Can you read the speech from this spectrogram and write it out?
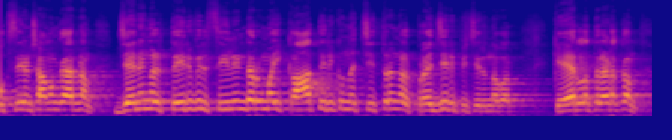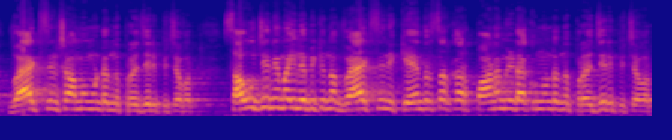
ഓക്സിജൻ ക്ഷാമം കാരണം ജനങ്ങൾ തെരുവിൽ സിലിണ്ടറുമായി കാത്തിരിക്കുന്ന ചിത്രങ്ങൾ പ്രചരിപ്പിച്ചിരുന്നവർ. കേരളത്തിലടക്കം വാക്സിൻ ക്ഷാമമുണ്ടെന്ന് പ്രചരിപ്പിച്ചവർ. സൗജന്യമായി ലഭിക്കുന്ന വാക്സിന് കേന്ദ്ര സർക്കാർ പണം ഈടാക്കുന്നുണ്ടെന്ന് പ്രചരിപ്പിച്ചവർ.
